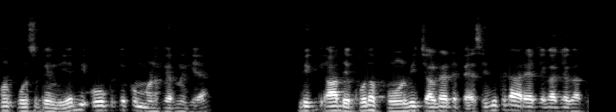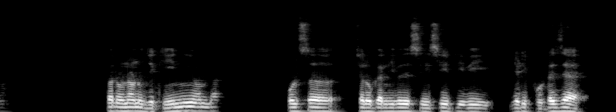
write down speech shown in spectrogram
ਹੁਣ ਪੁਲਿਸ ਕਹਿੰਦੀ ਹੈ ਵੀ ਉਹ ਕਿਤੇ ਘੁੰਮਣ ਫਿਰਨ ਗਿਆ। ਵੀ ਆਹ ਦੇਖੋ ਉਹਦਾ ਫੋਨ ਵੀ ਚੱਲ ਰਿਹਾ ਤੇ ਪੈਸੇ ਵੀ ਕਢਾ ਰਿਹਾ ਜਗ੍ਹਾ ਜਗ੍ਹਾ ਤੋਂ। ਪਰ ਉਹਨਾਂ ਨੂੰ ਯਕੀਨ ਨਹੀਂ ਆਉਂਦਾ। ਪੁਲਿਸ ਚਲੋ ਕਹਿੰਦੀ ਵੀ ਸੀਸੀਟੀਵੀ ਜਿਹੜੀ ਫੁਟੇਜ ਹੈ,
